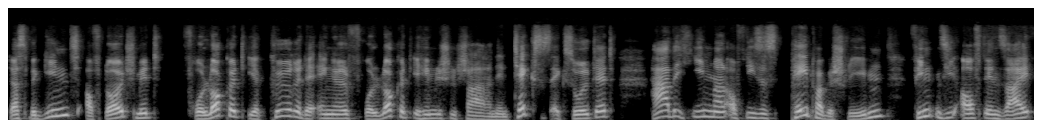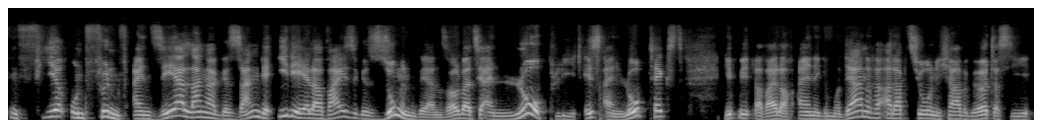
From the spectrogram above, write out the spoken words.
Das beginnt auf Deutsch mit Frohlocket, ihr Chöre der Engel, frohlocket, ihr himmlischen Scharen. Den Text des Exultet habe ich Ihnen mal auf dieses Paper geschrieben. Finden Sie auf den Seiten 4 und 5. Ein sehr langer Gesang, der idealerweise gesungen werden soll, weil es ja ein Loblied ist, ein Lobtext. Gibt mittlerweile auch einige modernere Adaptionen. Ich habe gehört, dass die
